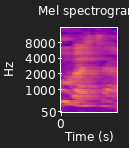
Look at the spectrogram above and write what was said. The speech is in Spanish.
bu beter.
